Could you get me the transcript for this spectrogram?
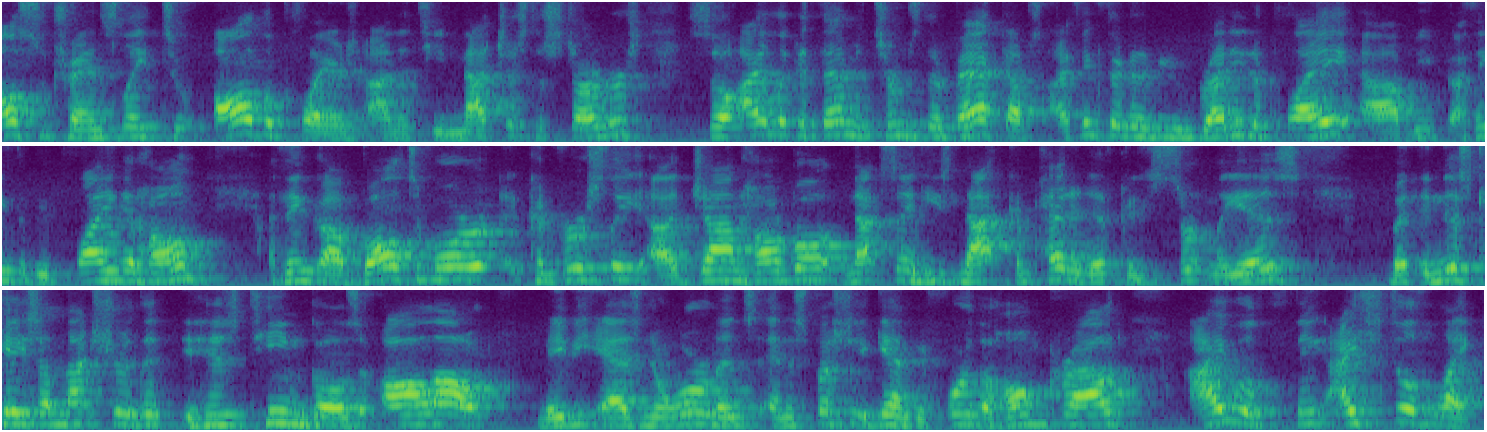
also translate to all the players on the team, not just the starters. So I look at them in terms of their backups. I think they're going to be ready to play. Uh, be, I think they'll be playing at home. I think uh, Baltimore, conversely, uh, John Harbaugh, not saying he's not competitive because he certainly is. But in this case, I'm not sure that his team goes all out, maybe as New Orleans, and especially again before the home crowd. I will think I still like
